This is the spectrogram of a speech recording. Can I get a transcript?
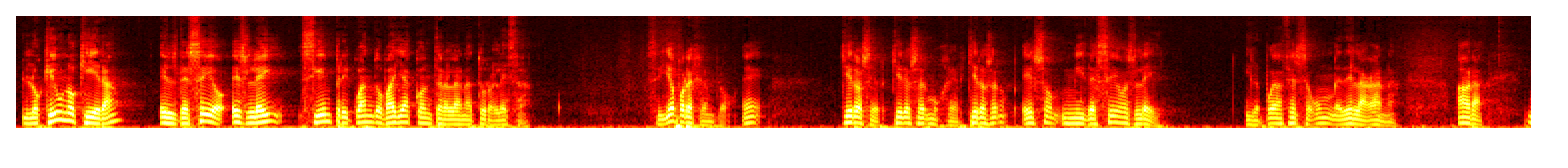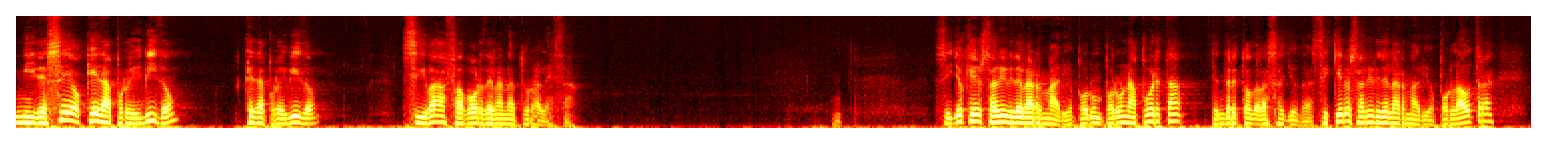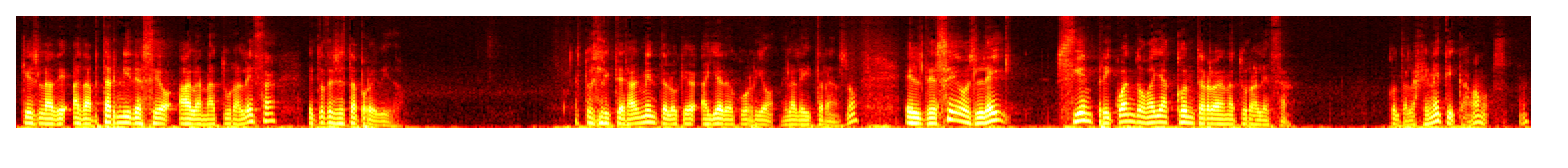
Lo que uno quiera, el deseo es ley siempre y cuando vaya contra la naturaleza. Si yo, por ejemplo, ¿eh? Quiero ser, quiero ser mujer, quiero ser, eso, mi deseo es ley. Y lo puedo hacer según me dé la gana. Ahora, mi deseo queda prohibido, queda prohibido si va a favor de la naturaleza. Si yo quiero salir del armario por, un, por una puerta, tendré todas las ayudas. Si quiero salir del armario por la otra, que es la de adaptar mi deseo a la naturaleza, entonces está prohibido. Esto es literalmente lo que ayer ocurrió en la ley trans. ¿no? El deseo es ley siempre y cuando vaya contra la naturaleza, contra la genética, vamos. ¿eh?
